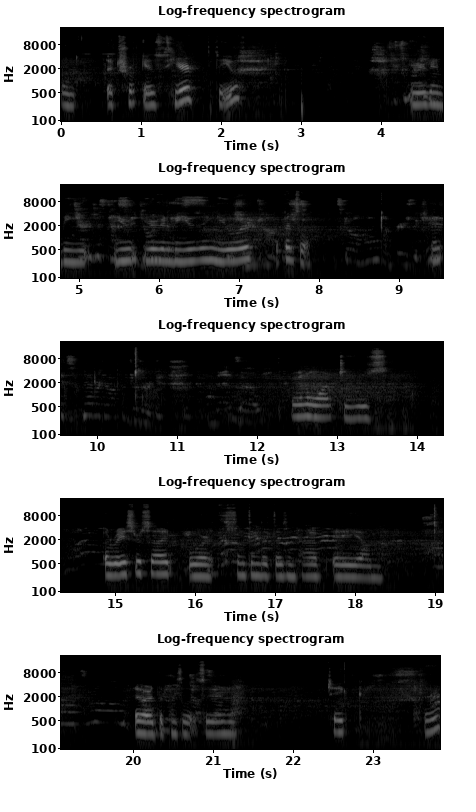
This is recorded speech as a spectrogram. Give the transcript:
and the trick is here to use. You're gonna be you you're gonna be using your pencil. And. You're gonna want to use eraser side or something that doesn't have a um or the pencil. So you're gonna take it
